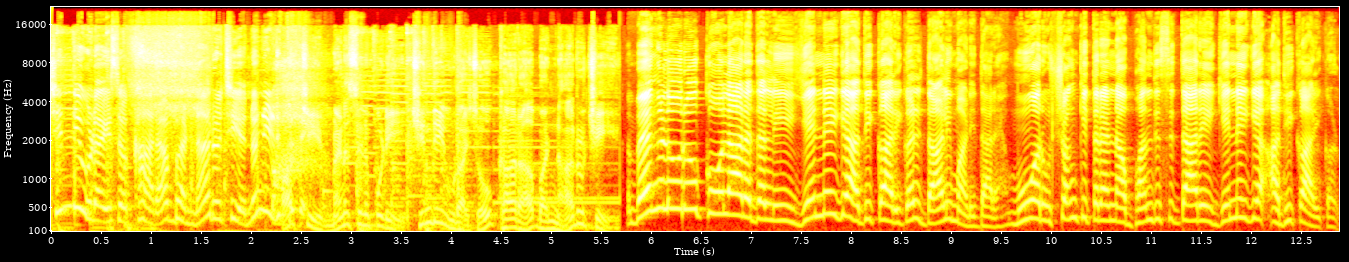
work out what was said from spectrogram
ಚಿಂದಿ ಉಡಾಯಿಸೋ ಖಾರ ಬಣ್ಣ ರುಚಿಯನ್ನು ನೀಡುತ್ತದೆ. ಆಚಿ ಮೆಣಸಿನ ಪುಡಿ ಚಿಂದಿ ಉಡಾಯಿಸೋ ಖಾರ ಬಣ್ಣ ರುಚಿ. ಬೆಂಗಳೂರು ಕೋಲಾರದಲ್ಲಿ ಎನ್ಐಎ ಅಧಿಕಾರಿಗಳು ದಾಳಿ ಮಾಡಿದ್ದಾರೆ. ಮೂವರು ಶಂಕಿತರನ್ನ ಬಂಧಿಸಿದ್ದಾರೆ ಎನ್ಐಎ ಅಧಿಕಾರಿಗಳು.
